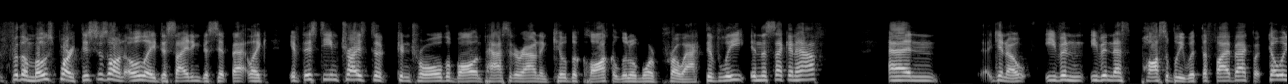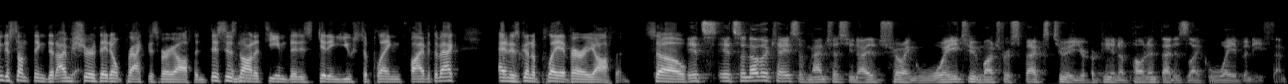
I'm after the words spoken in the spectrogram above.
for the most part, this is on Ole deciding to sit back. Like if this team tries to control the ball and pass it around and kill the clock a little more proactively in the second half, and you know even even possibly with the five back, but going to something that I'm Yeah. sure they don't practice very often. This is mean- not a team that is getting used to playing five at the back. and is going to play it very often. So It's it's another case of Manchester United showing way too much respect to a European opponent that is like way beneath them.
